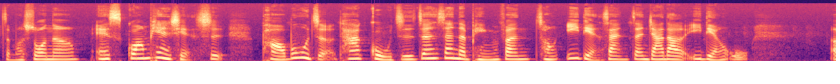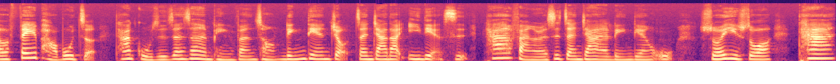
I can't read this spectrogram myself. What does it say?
怎么说呢？X 光片显示，跑步者他骨质增生的评分从一点三增加到了一点五。而非跑步者，他骨质增生的评分从零点九增加到一点四，他反而是增加了零点五，所以说他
